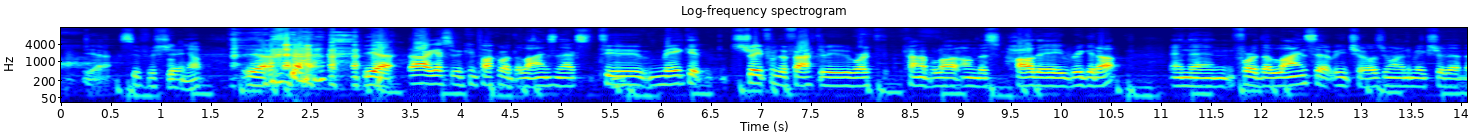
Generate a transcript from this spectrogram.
Oh. Yeah, super straight. up. yeah, yeah. I guess we can talk about the lines next. To hmm. make it straight from the factory, we worked kind of a lot on this how they rig it up And then for the line set we chose, we wanted to make sure that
